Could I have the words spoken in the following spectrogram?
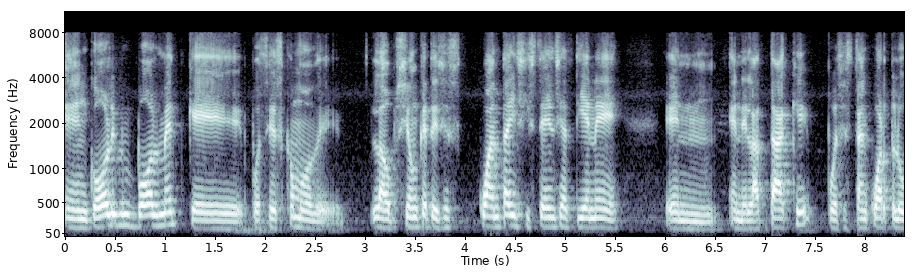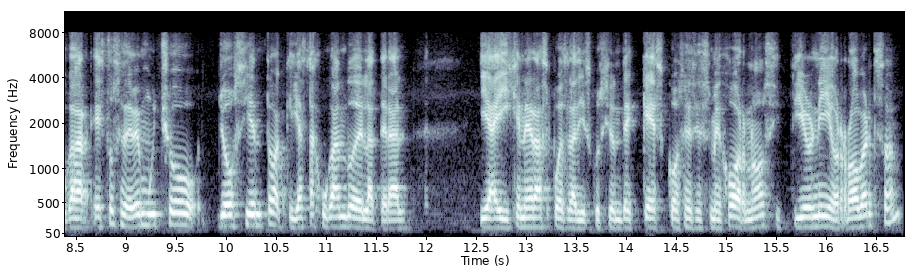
en goal involvement, que pues es como de la opción que te dices cuánta insistencia tiene en, en, el ataque, pues está en cuarto lugar. Esto se debe mucho, yo siento, a que ya está jugando de lateral y ahí generas pues la discusión de qué cosas es mejor, ¿no? Si Tierney o Robertson.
